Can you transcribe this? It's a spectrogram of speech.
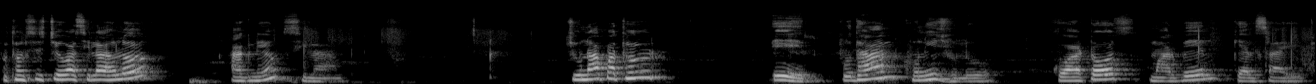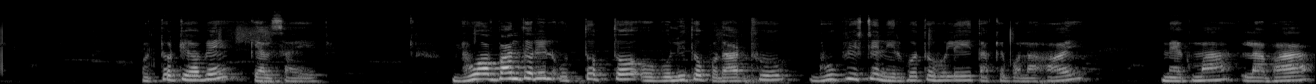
প্রথম সৃষ্টি হওয়া শিলা হলো আগ্নেয় শিলা। চুনাপাথর এর প্রধান খনিজ হলো কোয়াটস মার্বেল, ক্যালসাইট। উত্তরটি হবে ক্যালসাইট। ভূ অভ্যন্তরীণ উত্তপ্ত ও গলিত পদার্থ ভূপৃষ্ঠে নির্গত হলে তাকে বলা হয় ম্যাগমা লাভা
